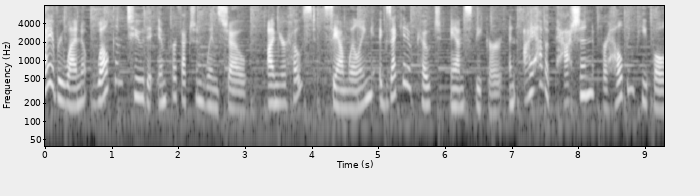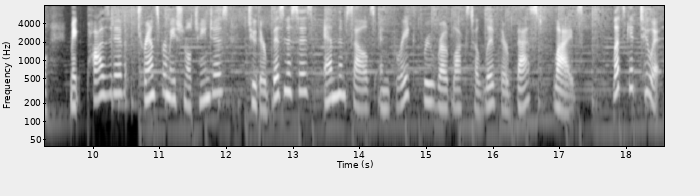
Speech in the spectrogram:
Hi, everyone. Welcome to the Imperfection Wins Show. I'm your host, Sam Willing, executive coach and speaker, and I have a passion for helping people make positive, transformational changes to their businesses and themselves and break through roadblocks to live their best lives. Let's get to it.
